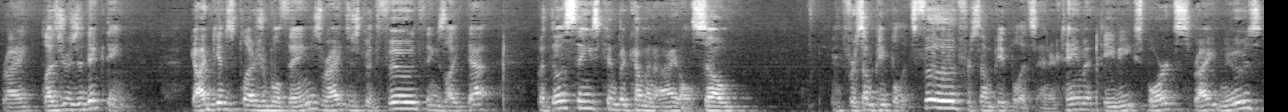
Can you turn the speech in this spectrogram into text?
right? Pleasure is addicting. God gives pleasurable things, right? There's good food, things like that. But those things can become an idol. So for some people it's food, for some people it's entertainment, TV, sports, right? News.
